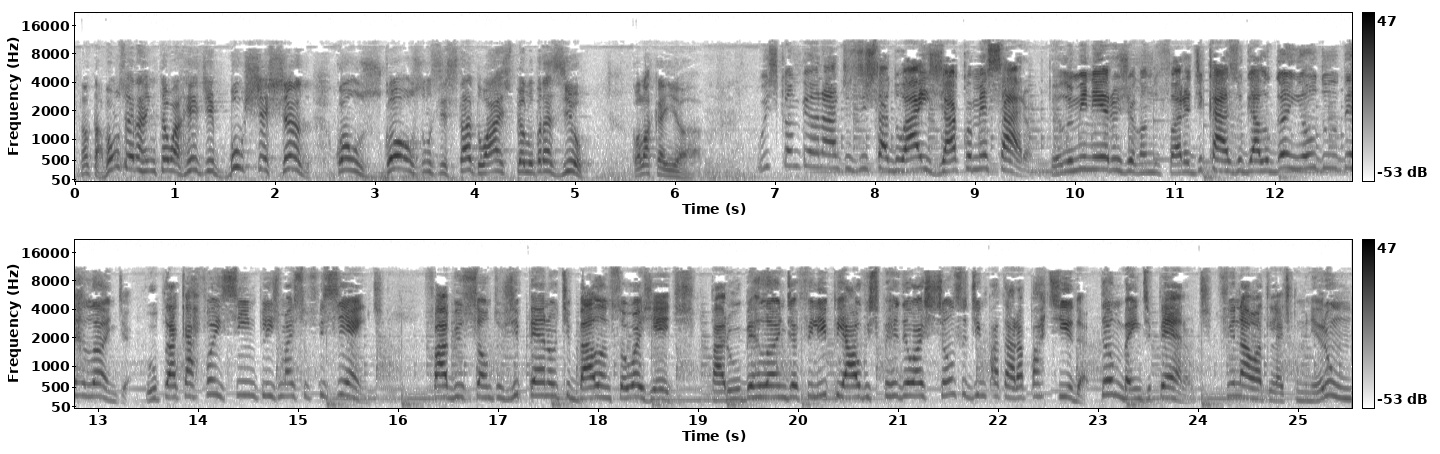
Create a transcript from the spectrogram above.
Então tá. Vamos ver então a rede bochechando com os gols nos estaduais pelo Brasil. Coloca aí, ó. Os campeonatos estaduais já começaram. Pelo Mineiro, jogando fora de casa, o Galo ganhou do Uberlândia. O placar foi simples, mas suficiente. Fábio Santos de pênalti balançou as redes. Para o Uberlândia, Felipe Alves perdeu a chance de empatar a partida, também de pênalti. Final Atlético Mineiro 1,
